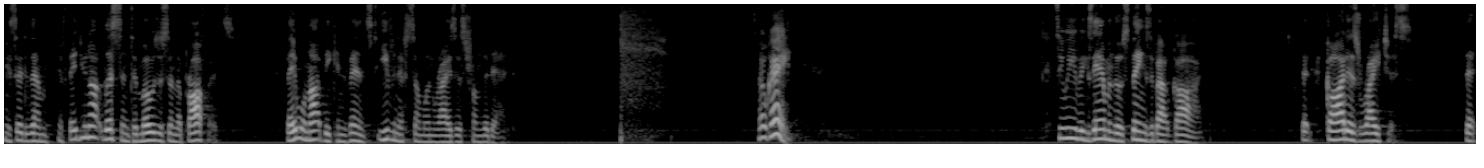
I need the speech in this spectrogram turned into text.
He said to them, If they do not listen to Moses and the prophets, they will not be convinced, even if someone rises from the dead. Okay. See, we've examined those things about God that God is righteous, that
